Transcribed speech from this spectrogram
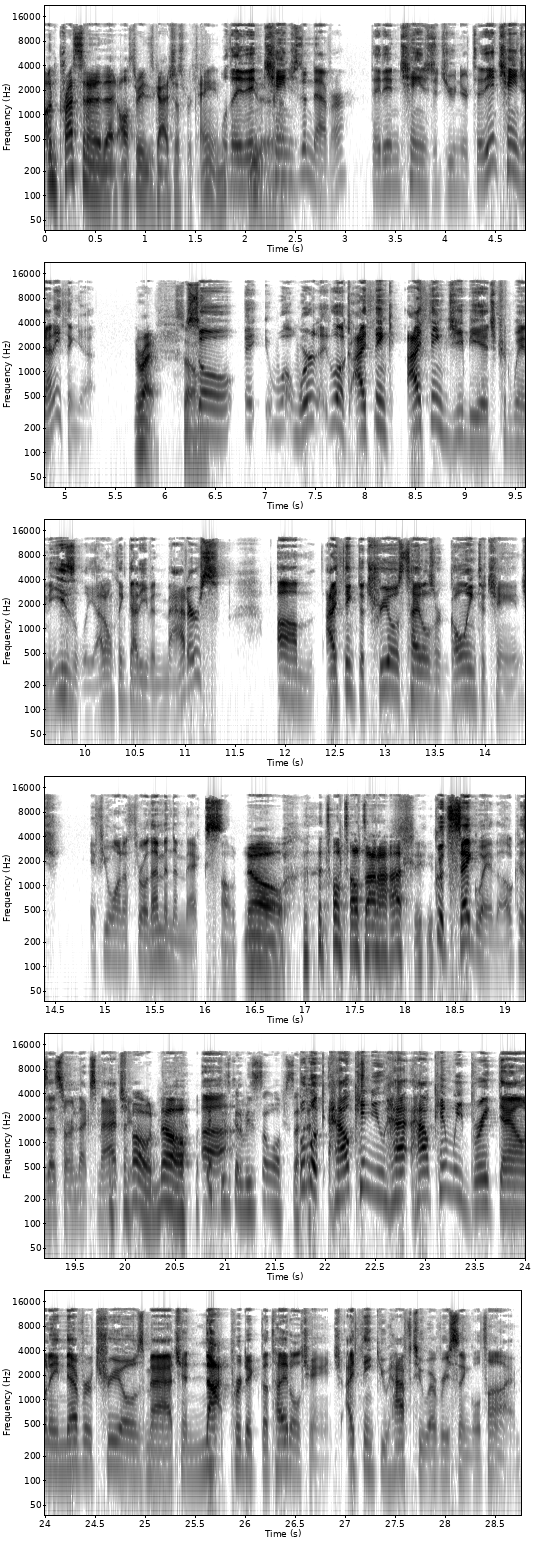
unprecedented that all three of these guys just retain. Well, they didn't either. change the never. They didn't change the junior. They didn't change anything yet. Right. So, so it, we're look. I think I think GBH could win easily. I don't think that even matters. Um, I think the trios titles are going to change if you want to throw them in the mix. Oh no! Don't tell Tanahashi. Good segue though, because that's our next match. oh no! Uh, He's gonna be so upset. But look, how can you ha- how can we break down a never trios match and not predict the title change? I think you have to every single time.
